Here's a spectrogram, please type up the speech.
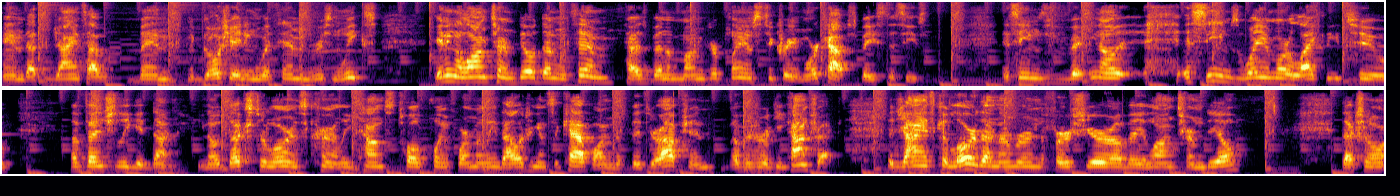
in that the Giants have been negotiating with him in recent weeks. Getting a long term deal done with him has been among their plans to create more cap space this season. It seems, you know, it seems way more likely to eventually get done. You know, Dexter Lawrence currently counts $12.4 million against the cap on the fifth year option of his rookie contract. The Giants could lower that number in the first year of a long term deal. Dexter,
